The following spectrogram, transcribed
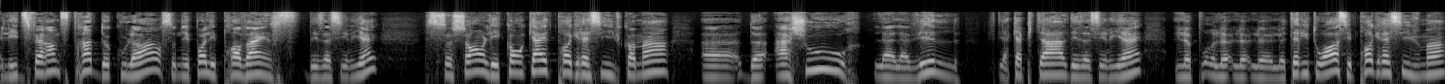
les différentes strates de couleurs, ce n'est pas les provinces des Assyriens, ce sont les conquêtes progressives. Comment euh, de Achour, la, ville, la capitale des Assyriens, le, territoire s'est progressivement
